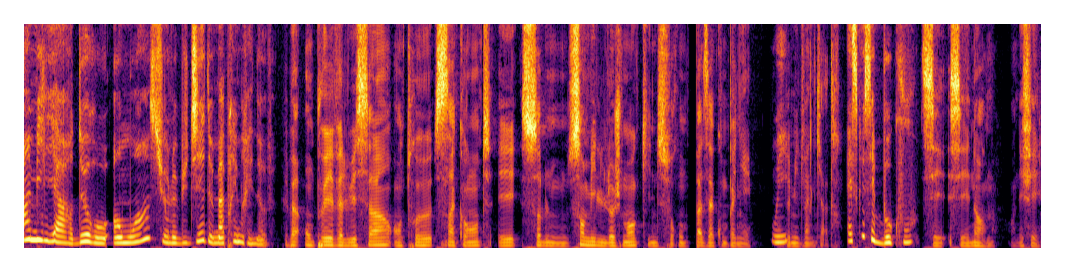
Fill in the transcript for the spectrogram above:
Un milliard d'euros en moins sur le budget de ma prime rénov eh ben, On peut évaluer ça entre 50 et 100 000 logements qui ne seront pas accompagnés en 2024. Est-ce que c'est beaucoup? C'est énorme, en effet.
